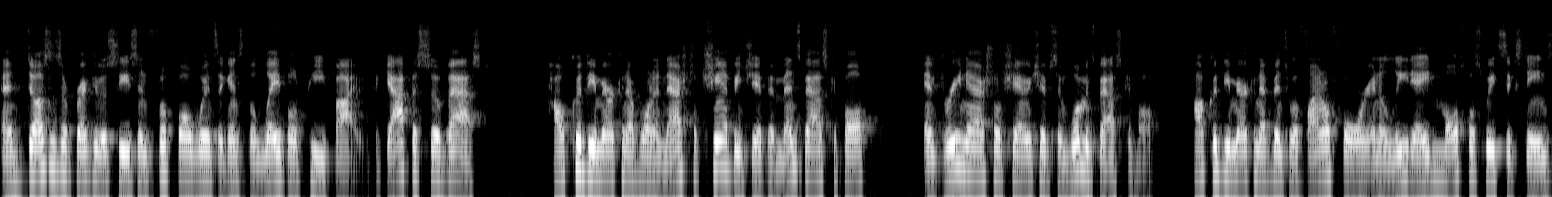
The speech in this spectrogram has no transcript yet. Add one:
and dozens of regular season football wins against the labeled P5? The gap is so vast, how could the American have won a national championship in men's basketball and three national championships in women's basketball? How could the American have been to a Final Four, an Elite Eight, multiple Sweet 16s,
